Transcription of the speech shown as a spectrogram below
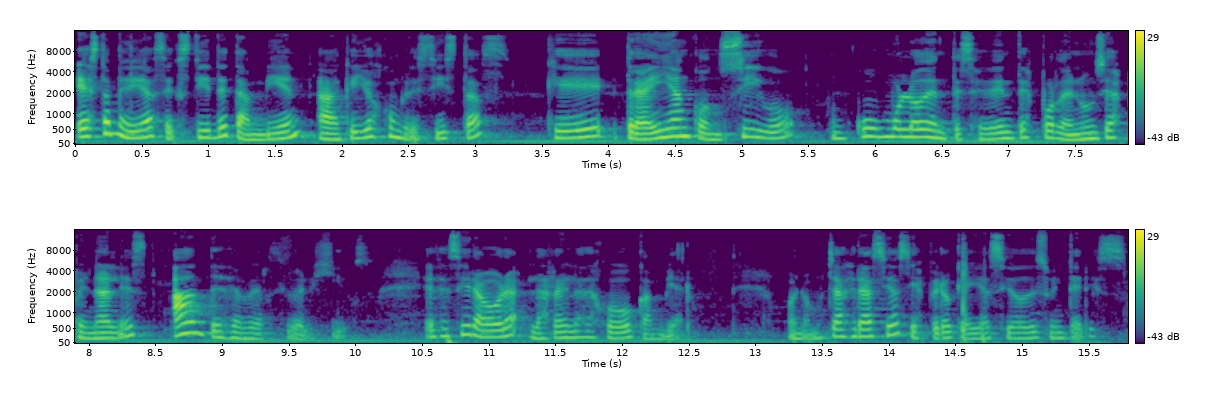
Esta medida se extiende también a aquellos congresistas que traían consigo un cúmulo de antecedentes por denuncias penales antes de haber sido elegidos. Es decir, ahora las reglas de juego cambiaron. Bueno, muchas gracias y espero que haya sido de su interés.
